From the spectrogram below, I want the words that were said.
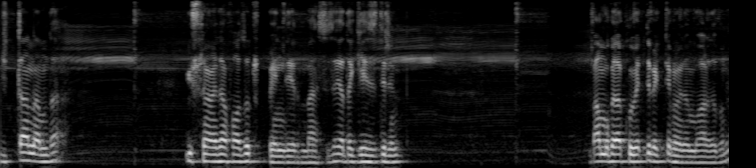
ciddi anlamda 3 saniyeden fazla tutmayın diyelim ben size. Ya da gezdirin. Ben bu kadar kuvvetli beklemiyordum bu arada bunu.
